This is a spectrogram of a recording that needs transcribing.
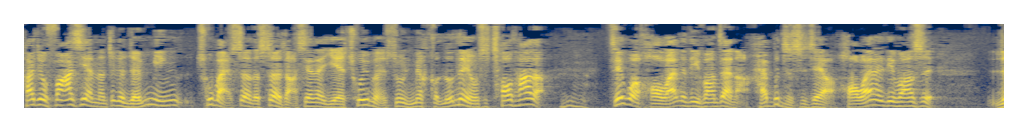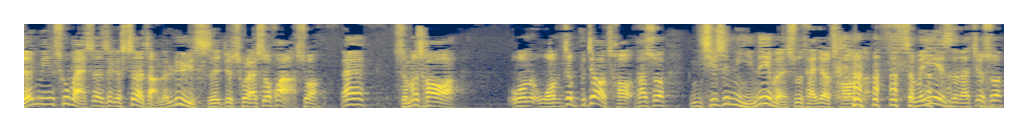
他就发现呢，这个人民出版社的社长现在也出一本书，里面很多内容是抄他的。结果好玩的地方在哪？还不只是这样，好玩的地方是，人民出版社这个社长的律师就出来说话了说：“哎，什么抄啊？我我们这不叫抄。”他说：“你其实你那本书才叫抄呢。什么意思呢？就是说，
